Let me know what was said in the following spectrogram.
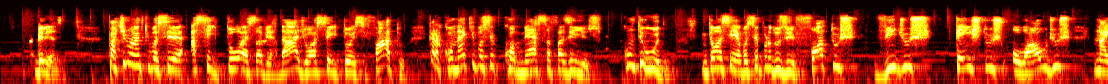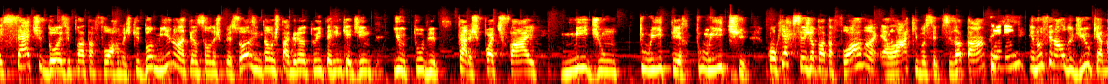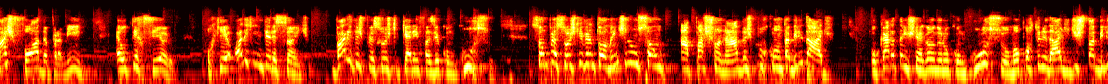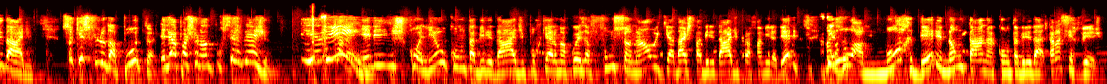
Beleza. A partir do momento que você aceitou essa verdade ou aceitou esse fato, cara, como é que você começa a fazer isso? Conteúdo. Então, assim, é você produzir fotos, vídeos, textos ou áudios nas 7, 12 plataformas que dominam a atenção das pessoas. Então, Instagram, Twitter, LinkedIn, YouTube, cara, Spotify, Medium, Twitter, Twitch, qualquer que seja a plataforma, é lá que você precisa estar. Sim. E no final do dia, o que é mais foda para mim é o terceiro. Porque olha que interessante, várias das pessoas que querem fazer concurso são pessoas que eventualmente não são apaixonadas por contabilidade. O cara tá enxergando no concurso uma oportunidade de estabilidade. Só que esse filho da puta, ele é apaixonado por cerveja. E ele, cara, ele escolheu contabilidade porque era uma coisa funcional e que ia dar estabilidade para a família dele, mas Sim. o amor dele não tá na contabilidade, tá na cerveja.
